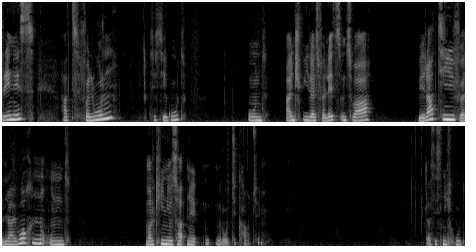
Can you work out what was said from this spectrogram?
Rennes hat verloren. Das ist sehr gut. Und ein Spieler ist verletzt und zwar Verratti für drei Wochen und Marquinhos hat eine rote Karte. Das ist nicht gut.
